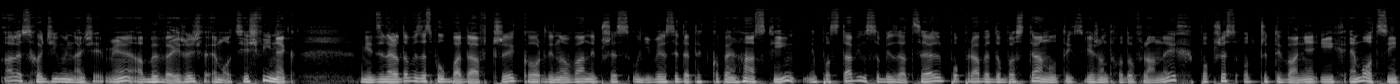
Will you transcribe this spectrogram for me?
ale schodzimy na ziemię, aby wejrzeć w emocje świnek. Międzynarodowy Zespół Badawczy, koordynowany przez Uniwersytet Kopenhaski, postawił sobie za cel poprawę dobrostanu tych zwierząt hodowlanych poprzez odczytywanie ich emocji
